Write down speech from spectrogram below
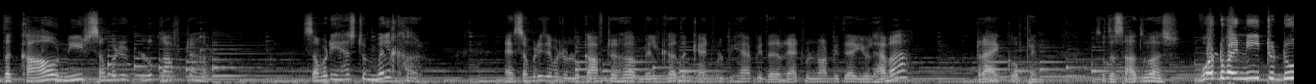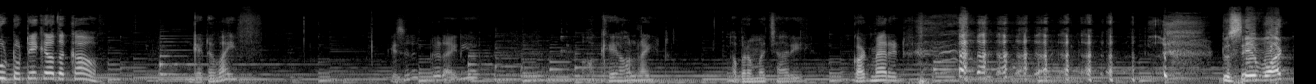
the cow needs somebody to look after her. Somebody has to milk her. And somebody is able to look after her, milk her, the cat will be happy, the rat will not be there, you'll have a dry kopin. So the sadhu asked, What do I need to do to take care of the cow? Get a wife. Isn't it a good idea? Okay, all right. A brahmachari got married. to save what?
